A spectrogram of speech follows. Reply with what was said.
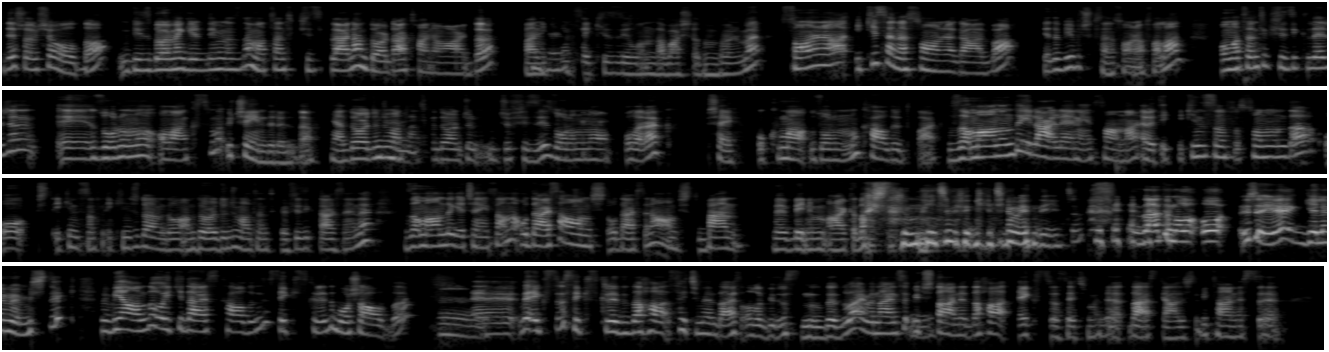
bir de şöyle bir şey oldu. Biz bölüme girdiğimizde matematik fiziklerden dörder tane vardı. Ben hı hı. 2008 yılında başladım bölüme. Sonra iki sene sonra galiba ya da bir buçuk sene sonra falan o matematik fiziklerin e, zorunlu olan kısmı 3'e indirildi. Yani dördüncü hmm. matematik ve dördüncü fiziği zorunlu olarak şey okuma zorunluluğunu kaldırdılar. Zamanında ilerleyen insanlar evet ikinci sınıfın sonunda o işte ikinci sınıfın ikinci dönemde olan dördüncü matematik ve fizik derslerini zamanında geçen insanlar o dersi almıştı. O dersleri almıştı. Ben ve benim arkadaşlarımla hiçbiri geçemediği için zaten o, o şeye gelememiştik. Ve bir anda o iki ders kaldığında 8 kredi boşaldı. Hmm. Ee, ve ekstra 8 kredi daha seçmeli ders alabilirsiniz dediler ve neredeyse 3 hmm. tane daha ekstra seçmeli ders geldi. İşte bir tanesi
